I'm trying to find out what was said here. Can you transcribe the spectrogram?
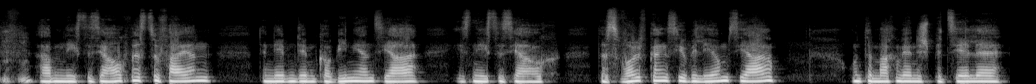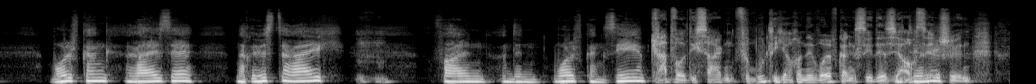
mhm. haben nächstes Jahr auch was zu feiern. Denn neben dem Korbiniansjahr ist nächstes Jahr auch das Wolfgangsjubiläumsjahr. Und da machen wir eine spezielle Wolfgang-Reise nach Österreich. Mhm vor allem an den Wolfgangsee. Gerade wollte ich sagen, vermutlich auch an den Wolfgangsee, das ist ja auch sehr schön.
